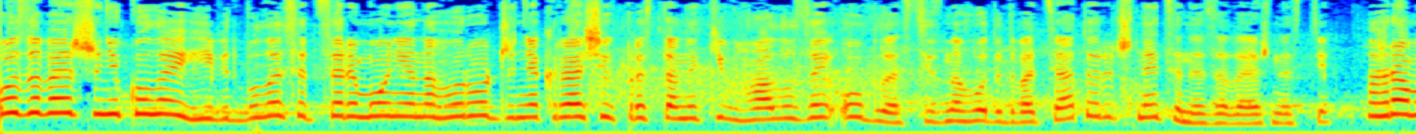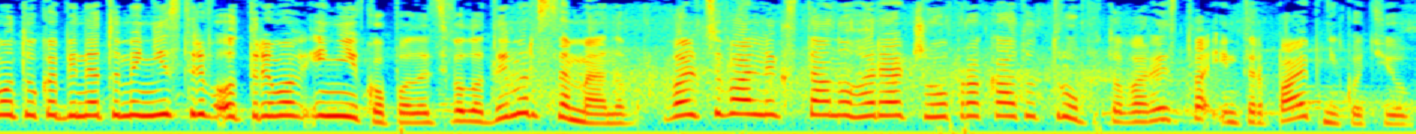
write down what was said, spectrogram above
По завершенню колегії відбулася церемонія нагородження кращих представників галузей області з нагоди 20-ї річниці незалежності. Грамоту Кабінету міністрів отримав і нікополець Володимир Семенов, вальцювальник стану гарячого прокату труб товариства «Інтерпайп Нікотюб».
